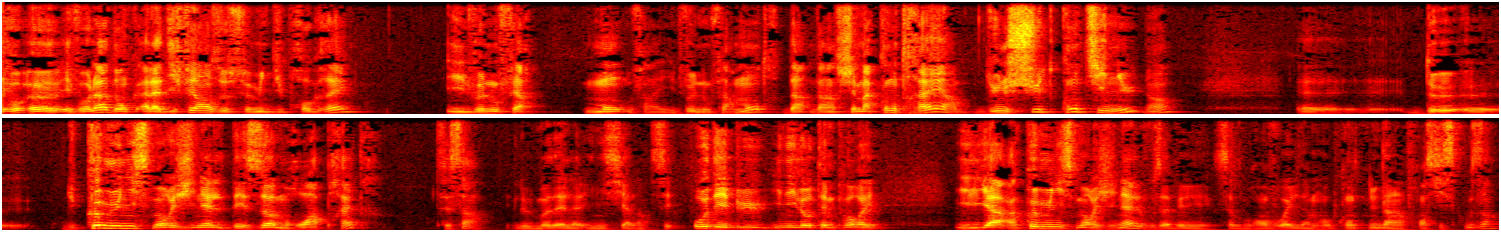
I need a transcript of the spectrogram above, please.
euh, voilà, donc, à la différence de ce mythe du progrès, il veut nous faire, faire montre d'un schéma contraire, d'une chute continue hein, euh, du communisme originel des hommes rois prêtres. C'est ça, le modèle initial. Hein. C'est au début, in illo tempore, il y a un communisme originel, vous avez, ça vous renvoie évidemment au contenu d'un Francis Cousin,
